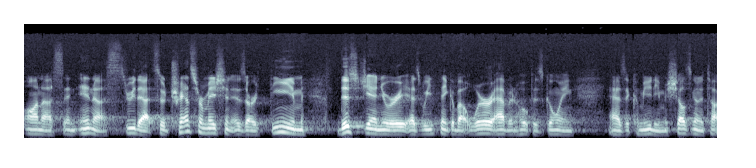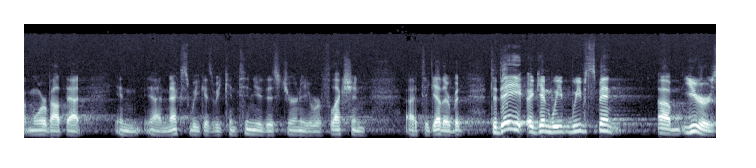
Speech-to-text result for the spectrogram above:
on us and in us through that. So transformation is our theme this January as we think about where Advent Hope is going as a community. Michelle's going to talk more about that in uh, next week as we continue this journey of reflection uh, together. But today, again, we, we've spent um, years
